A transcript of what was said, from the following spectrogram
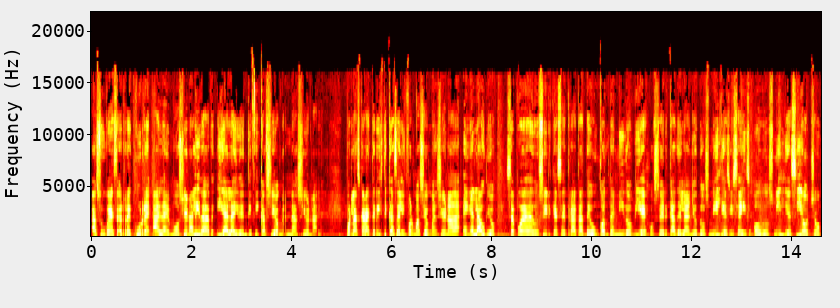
A su vez, recurre a la emocionalidad y a la identificación nacional. Por las características de la información mencionada en el audio, se puede deducir que se trata de un contenido viejo cerca del año 2016 o 2018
